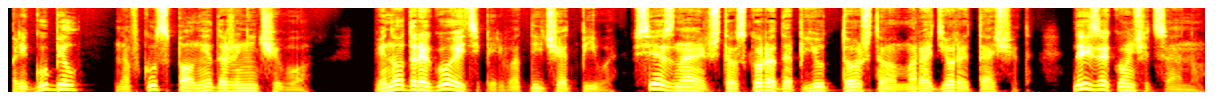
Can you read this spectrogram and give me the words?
Пригубил, на вкус вполне даже ничего. Вино дорогое теперь, в отличие от пива. Все знают, что скоро допьют то, что мародеры тащат. Да и закончится оно.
